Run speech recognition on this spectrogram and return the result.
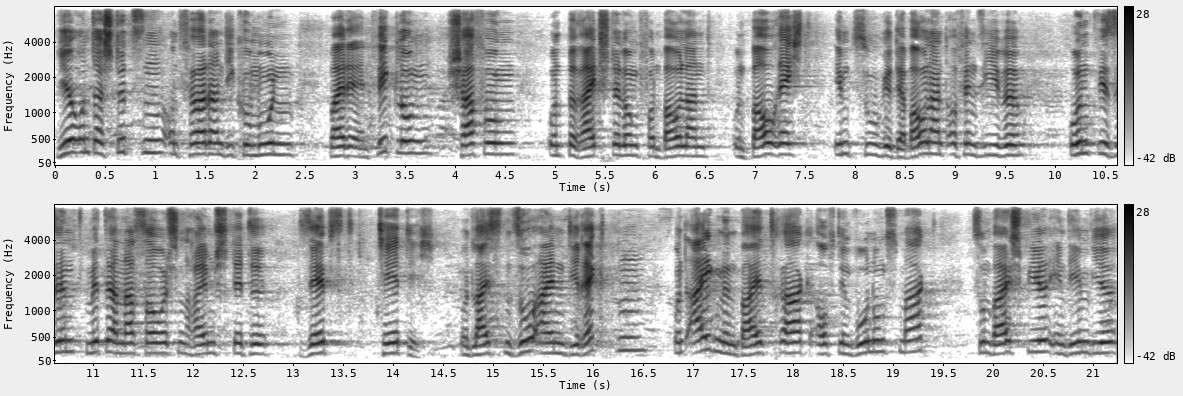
Wir unterstützen und fördern die Kommunen bei der Entwicklung, Schaffung und Bereitstellung von Bauland und Baurecht im Zuge der Baulandoffensive und wir sind mit der Nassauischen Heimstätte selbst tätig und leisten so einen direkten und eigenen Beitrag auf dem Wohnungsmarkt, z. B. indem wir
